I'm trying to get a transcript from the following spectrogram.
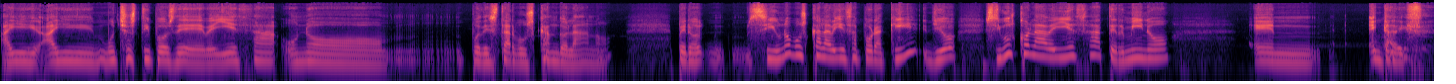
hay, hay muchos tipos de belleza, uno puede estar buscándola, ¿no? Pero si uno busca la belleza por aquí, yo, si busco la belleza, termino en, en Cádiz.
